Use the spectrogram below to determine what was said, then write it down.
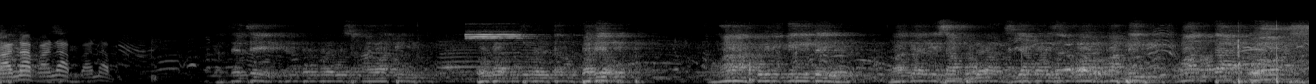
Panap, panap, kanap. Cece, yang bermain Wismawati, program mencoba Babil, mengarah keliling kiri tadi. Lagi-lagi sambungan, siapa di sana, Rafi, mantap, bos.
